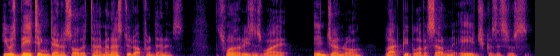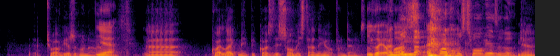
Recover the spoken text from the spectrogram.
He was baiting Dennis all the time, and I stood up for Dennis. It's one of the reasons why, in general, black people of a certain age, because this was uh, 12 years ago now, right? yeah. uh, quite like me because they saw me standing up for Dennis. You got your and pass. the- That Big was 12 years ago. yeah.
